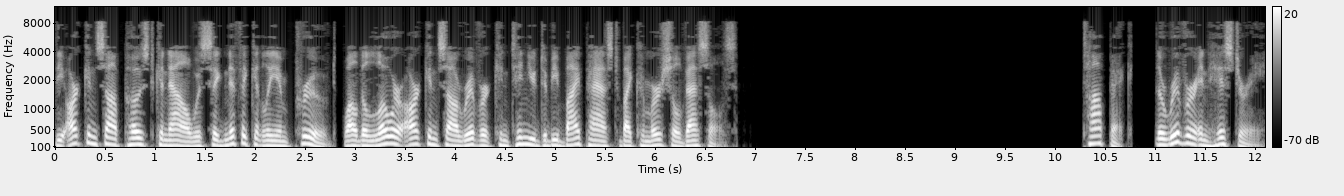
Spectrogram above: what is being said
the Arkansas Post Canal was significantly improved, while the lower Arkansas River continued to be bypassed by commercial vessels. The river in history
